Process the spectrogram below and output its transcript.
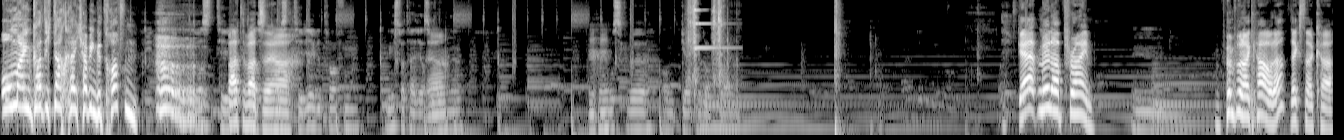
Oh mein Gott, ich dachte gerade, ich habe ihn getroffen. Du hast Thierry, warte, warte, du hast, ja. Du hast getroffen. Linksverteidiger Ja. ne? Mhm. Muskwe und Gerd Müller. Gerd Müller Prime. Mm, 500k, oder? 600k.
